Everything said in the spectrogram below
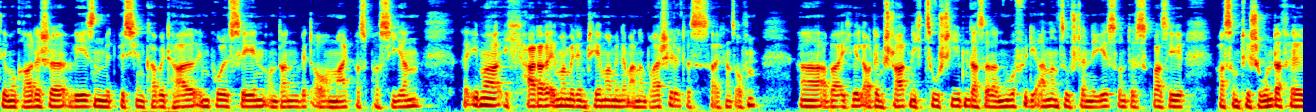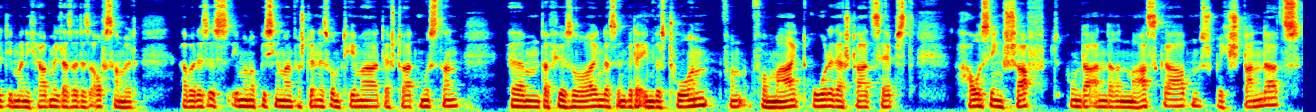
demokratische Wesen mit bisschen Kapitalimpuls sehen und dann wird auch am Markt was passieren. Äh, immer, ich hadere immer mit dem Thema mit dem anderen Preisschild, das sage ich ganz offen. Aber ich will auch dem Staat nicht zuschieben, dass er dann nur für die anderen zuständig ist und das quasi, was vom Tisch runterfällt, die man nicht haben will, dass er das aufsammelt. Aber das ist immer noch ein bisschen mein Verständnis vom Thema. Der Staat muss dann ähm, dafür sorgen, dass entweder Investoren von, vom Markt oder der Staat selbst Housing schafft unter anderen Maßgaben, sprich Standards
